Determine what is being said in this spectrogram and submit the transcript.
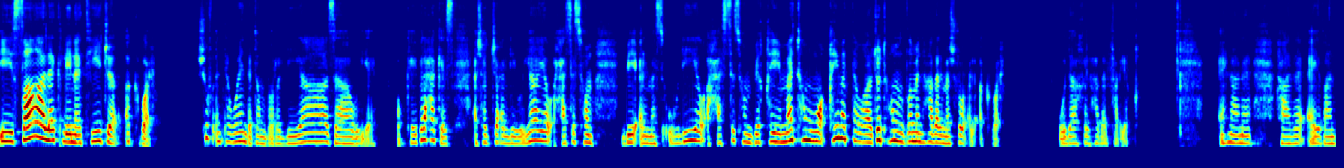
إيصالك لنتيجة أكبر. شوف أنت وين دا تنظر يا زاويه okay؟ بالعكس أشجع اللي وياي وأحسسهم بالمسؤولية وأحسسهم بقيمتهم وقيمة تواجدهم ضمن هذا المشروع الأكبر وداخل هذا الفريق. هنا هذا أيضا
